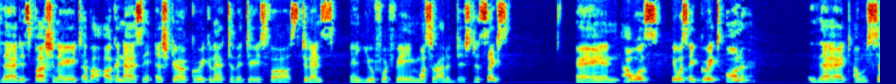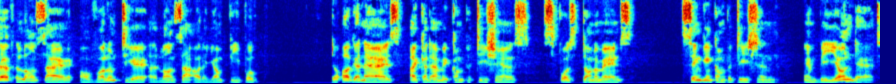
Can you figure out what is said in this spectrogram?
that is passionate about organizing extracurricular activities for students and youth within Montserrado District 6. And I was it was a great honor that I would serve alongside or volunteer alongside other young people to organize academic competitions, sports tournaments, singing competition, and beyond that,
